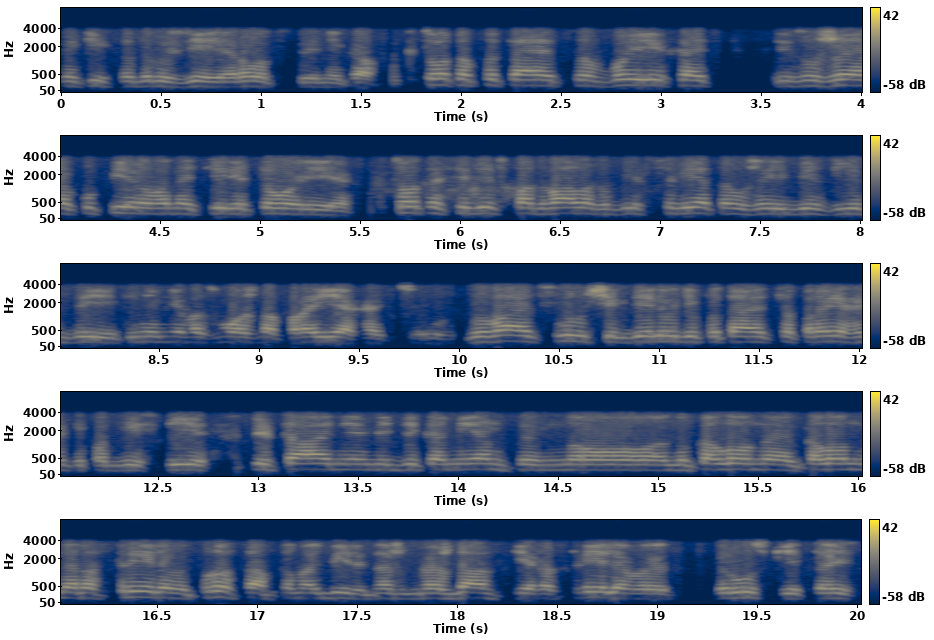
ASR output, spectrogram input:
каких-то друзей, родственников. Кто-то пытается выехать из уже оккупированной территории. Кто-то сидит в подвалах без света уже и без еды, и к ним невозможно проехать. Бывают случаи, где люди пытаются проехать и подвести питание, медикаменты, но ну, колонны, колонны расстреливают, просто автомобили, даже гражданские расстреливают русские. То есть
